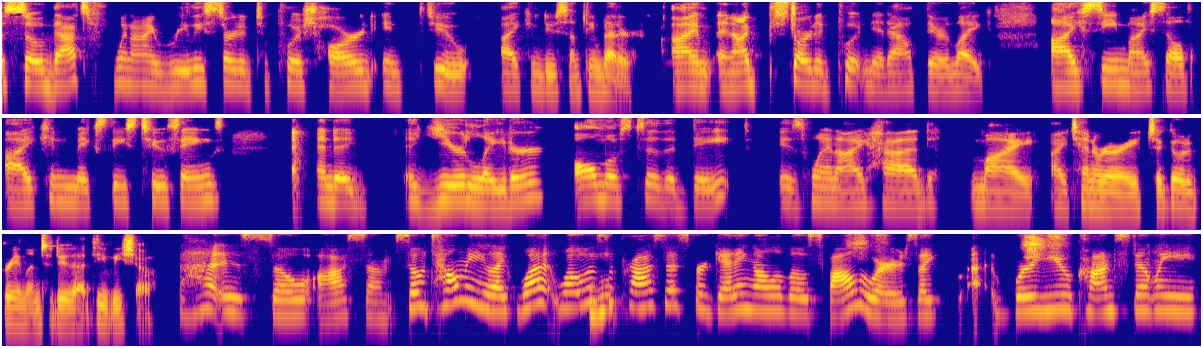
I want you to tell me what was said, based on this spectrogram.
so that's when I really started to push hard into I can do something better. I'm and I started putting it out there like I see myself I can mix these two things and a a year later almost to the date is when I had my itinerary to go to Greenland to do that TV show. That is so awesome. So tell me like what what was mm-hmm. the process for getting all of those followers? Like uh, were you constantly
